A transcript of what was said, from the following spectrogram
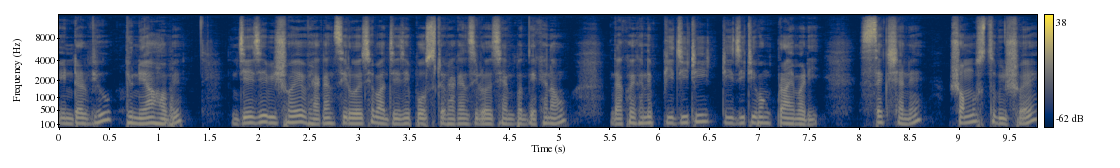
ইন্টারভিউ নেওয়া হবে। যে যে বিষয়ে ভ্যাকেন্সি রয়েছে বা যে যে পোস্টে ভ্যাকেন্সি রয়েছে একবার দেখে নাও। দেখো এখানে পিজিটি টিজিটি এবং প্রাইমারি সেকশানে সমস্ত বিষয়ে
